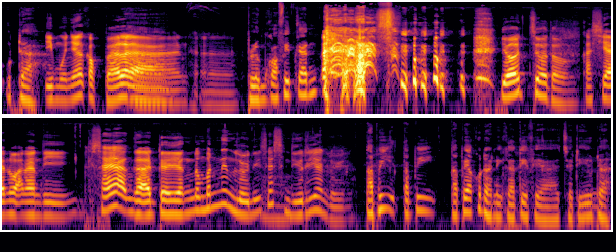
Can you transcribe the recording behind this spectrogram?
udah imunnya kebal Ah. kan. Ah. belum covid kan Ya ojo dong. Kasihan wak nanti. Saya nggak ada yang nemenin loh ini. Saya sendirian loh ini. tapi tapi tapi aku udah negatif ya jadi Hmm. udah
